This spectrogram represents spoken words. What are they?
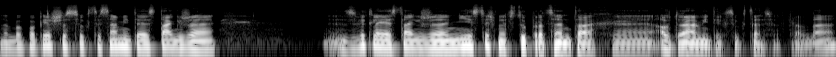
No bo po pierwsze z sukcesami to jest tak, że zwykle jest tak, że nie jesteśmy w 100% e, autorami tych sukcesów, prawda?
